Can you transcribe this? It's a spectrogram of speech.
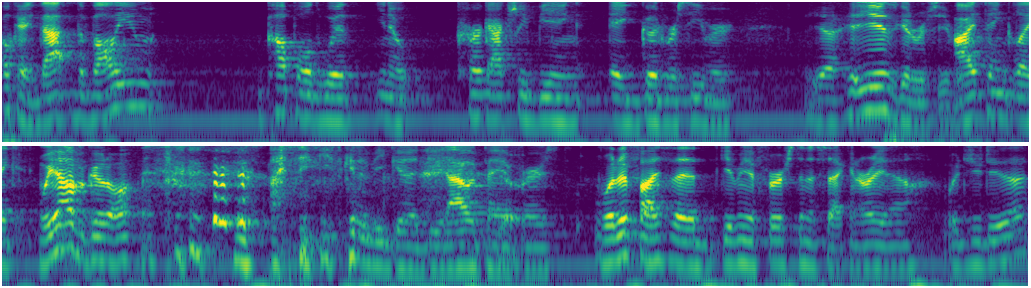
okay. That the volume coupled with you know Kirk actually being a good receiver. yeah, he is a good receiver. I think like we have a good offense. I think he's gonna be good, dude. I would pay it first. What if I said, give me a first and a second right now? Would you do that?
